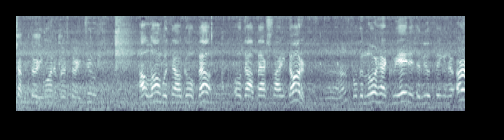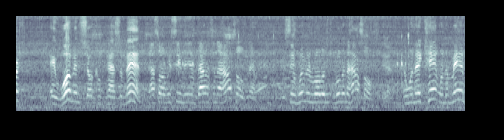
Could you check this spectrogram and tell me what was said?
chapter 31 and verse 32. How long wilt thou go about, O thou backsliding daughter? Uh-huh. For the Lord had created a new thing in the earth. A woman shall compass a man. That's why we've seen the imbalance in the households now. Seen women ruling, ruling the household. Yeah. And when they can't, when the man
